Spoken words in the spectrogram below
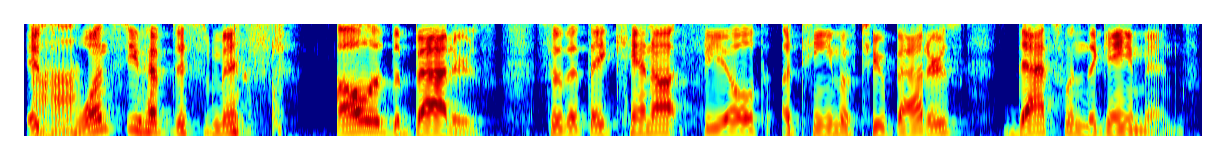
It's Uh-huh. once you have dismissed all of the batters so that they cannot field a team of two batters. That's when the game ends.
